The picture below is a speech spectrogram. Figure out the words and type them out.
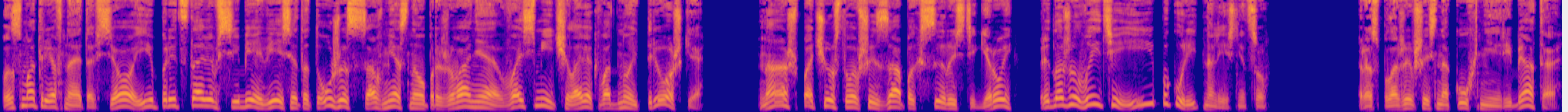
Посмотрев на это все и представив себе весь этот ужас совместного проживания восьми человек в одной трешке, наш, почувствовавший запах сырости герой, предложил выйти и покурить на лестницу. Расположившись на кухне, ребята,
